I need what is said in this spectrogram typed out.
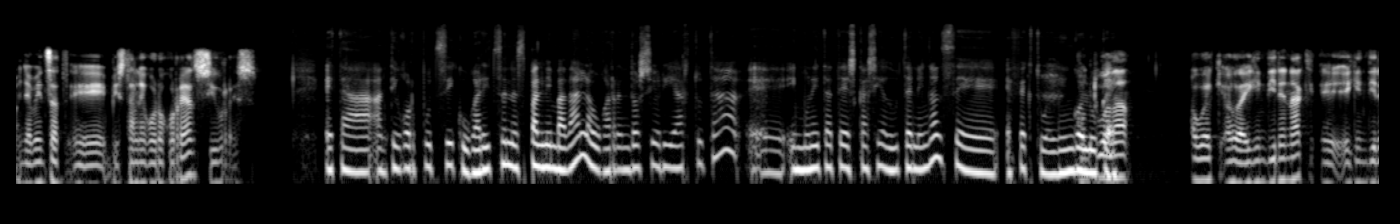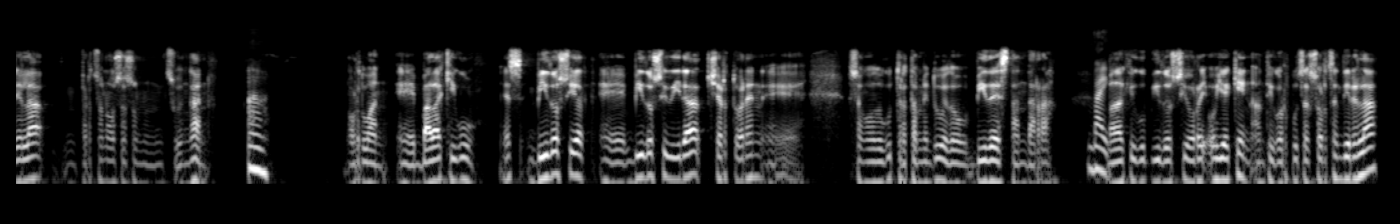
Baina bintzat, e, biztanle gorokorrean ziurrez. Eta antigorputzik ugaritzen espaldin bada, laugarren dozi hori hartuta, e, immunitate eskasia dutenengan ze efektu egingo luke? Da, hauek, hau da, egin direnak, e, egin direla pertsona osasun zuengan. Ah, Orduan, e, badakigu, ez? Bidosiak, e, bidosi dira txertuaren, e, esango dugu, tratamendu edo bide estandarra. bai, Badakigu bidosi horri hoiekin antigorputzak sortzen direla,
